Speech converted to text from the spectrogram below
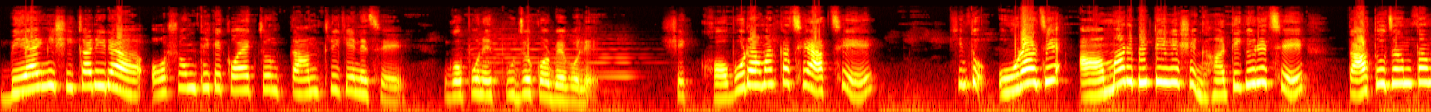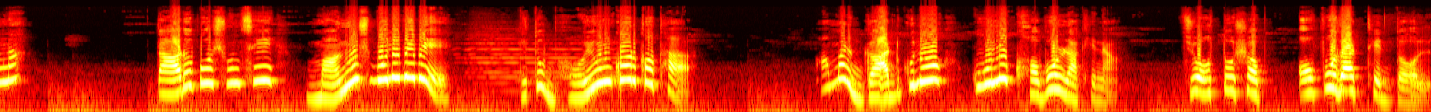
বেআইনি শিকারীরা অসম থেকে কয়েকজন তান্ত্রিক এনেছে। গোপনে পুজো করবে বলে। সে খবর আমার কাছে আছে, কিন্তু ওরা যে আমার বিটে এসে ঘাঁটি করেছে তা তো জানতাম না। তার ওপর শুনছি মানুষ বলে দেবে। এ তো ভয়ঙ্কর কথা। আমার গার্ডগুলো কোনো খবর রাখে না। যত সব অপদার্থের দল।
